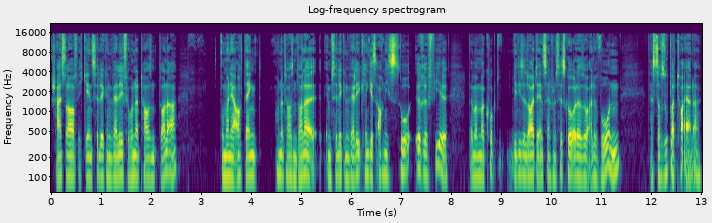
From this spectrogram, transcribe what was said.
scheiß drauf, ich gehe in Silicon Valley für 100.000 Dollar, wo man ja auch denkt, 100.000 Dollar im Silicon Valley klingt jetzt auch nicht so irre viel wenn man mal guckt, wie diese Leute in San Francisco oder so alle wohnen, das ist doch super teuer da.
